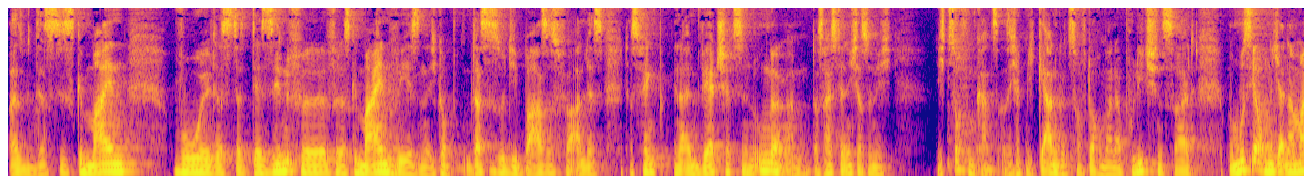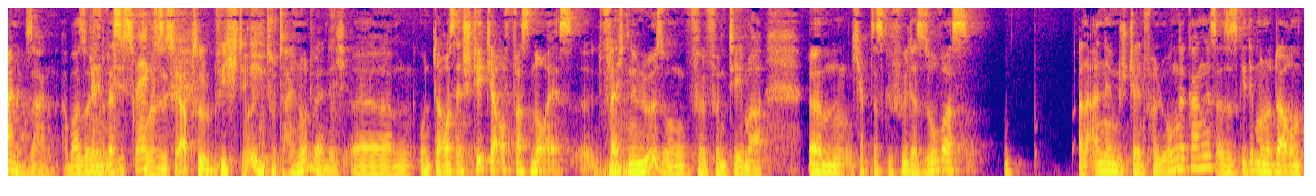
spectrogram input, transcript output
Also das ist Gemeinwohl, das, das der Sinn für, für das Gemeinwesen. Ich glaube, das ist so die Basis für alles. Das fängt in einem wertschätzenden Umgang an. Das heißt ja nicht, dass du nicht nicht zoffen kannst. Also ich habe mich gern gezofft, auch in meiner politischen Zeit. Man muss ja auch nicht einer Meinung sein, aber so den Der Respekt. Diskurs ist ja absolut wichtig. Total notwendig. Ähm, Und daraus entsteht ja oft was Neues, äh, vielleicht eine Lösung für, für ein Thema. Ähm, Ich habe das Gefühl, dass sowas an einigen Stellen verloren gegangen ist. Also es geht immer nur darum,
